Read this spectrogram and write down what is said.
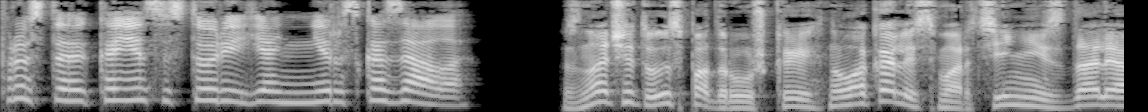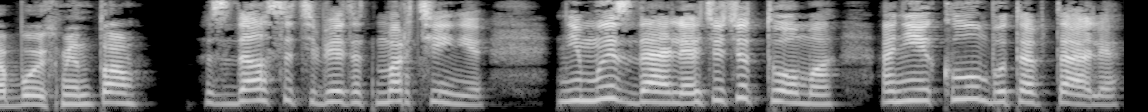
Просто конец истории я не рассказала. Значит, вы с подружкой налокались мартини и сдали обоих ментам? Сдался тебе этот мартини. Не мы сдали, а тетя Тома. Они и клумбу топтали.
